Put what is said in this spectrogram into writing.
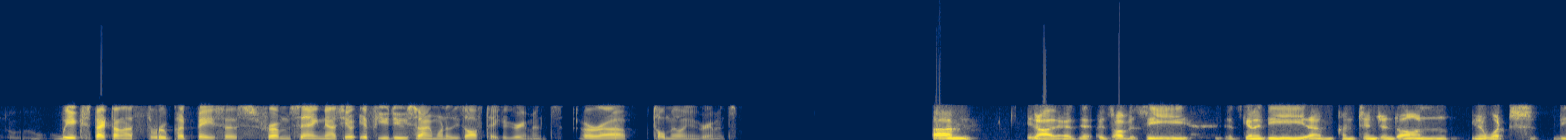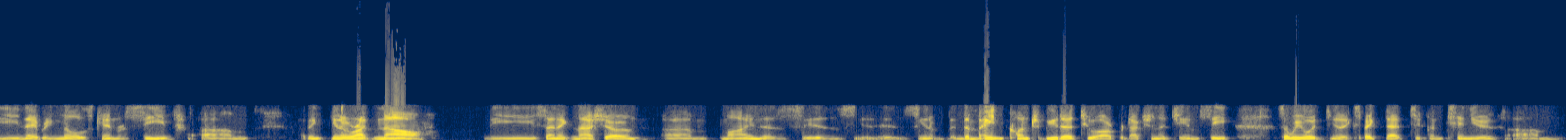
we expect on a throughput basis from San Ignacio if you do sign one of these offtake agreements or uh, toll milling agreements? Um, you know, it's obviously to be contingent on you know what the neighboring mills can receive. I think you know right now the San Ignacio um, mine is is is you know the main contributor to our production at GMC, so we would you know expect that to continue. Um,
